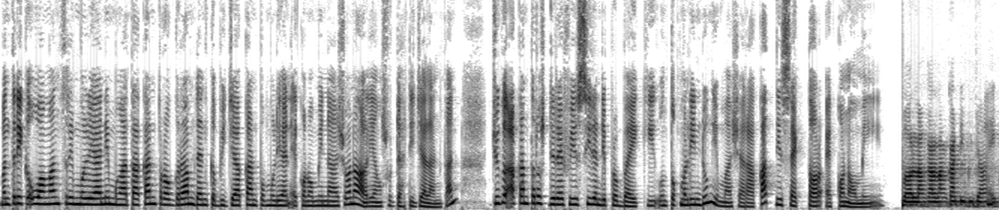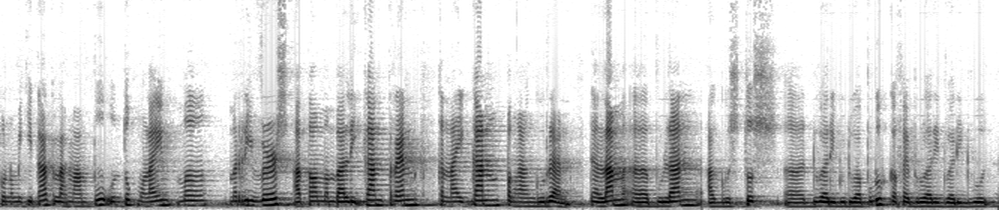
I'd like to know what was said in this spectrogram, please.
Menteri Keuangan Sri Mulyani mengatakan program dan kebijakan pemulihan ekonomi nasional yang sudah dijalankan juga akan terus direvisi dan diperbaiki untuk melindungi masyarakat di sektor ekonomi bahwa langkah-langkah di bidang ekonomi kita telah mampu untuk mulai me mereverse atau membalikkan tren kenaikan pengangguran dalam uh, bulan Agustus uh, 2020 ke Februari 2021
